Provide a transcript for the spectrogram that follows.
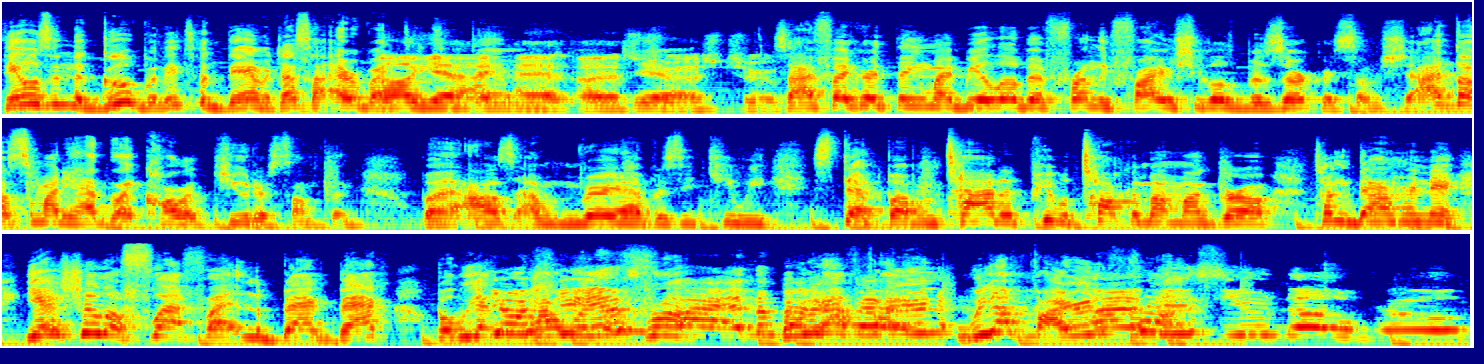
They was in the goo, but they took damage. That's how everybody Oh yeah, I, damage. I, oh, that's Yeah. true. That's true. So I feel like her thing might be a little bit friendly fire. She goes berserk or some shit. I thought somebody had to like call her cute or something. But I was I'm very happy to see Kiwi step up. I'm tired of people talking about my girl, talking down her name. Yeah, she a little flat flat in the back back, but we got Yo, the power in the front. in the but we back got fire in we got fire in the At front. least you know, bro.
